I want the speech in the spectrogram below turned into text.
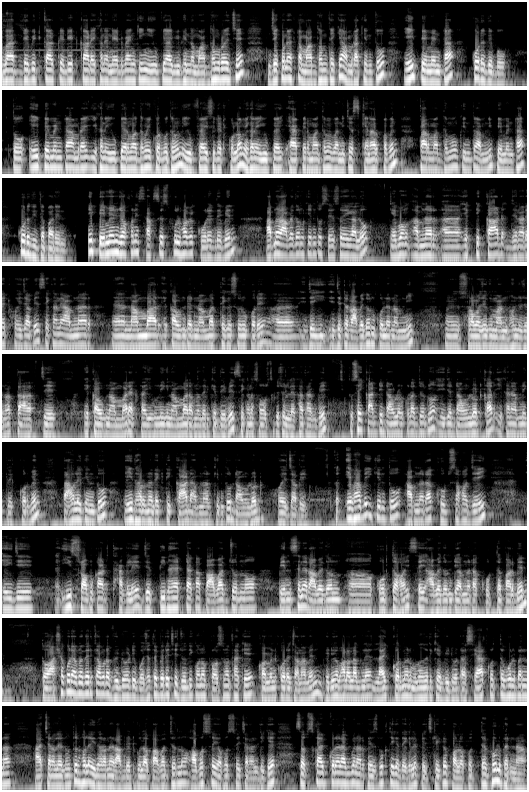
এবার ডেবিট কার্ড ক্রেডিট কার্ড এখানে নেট ব্যাঙ্কিং ইউপিআই বিভিন্ন মাধ্যম রয়েছে। যে কোনো একটা মাধ্যম থেকে আমরা কিন্তু এই পেমেন্টটা করে দেব। তো এই পেমেন্টটা আমরা এখানে ইউপিআইয়ের মাধ্যমেই করব। ধরুন ইউপিআই সিলেক্ট করলাম, এখানে ইউপিআই অ্যাপের মাধ্যমে বা নিচে স্ক্যানার পাবেন, তার মাধ্যমেও কিন্তু আপনি পেমেন্টটা করে দিতে পারেন। এই পেমেন্ট যখনই সাকসেসফুলভাবে করে দেবেন, আপনার আবেদন কিন্তু শেষ হয়ে গেল এবং আপনার একটি কার্ড জেনারেট হয়ে যাবে। সেখানে আপনার নাম্বার, অ্যাকাউন্টের নাম্বার থেকে শুরু করে যে যেটার আবেদন করলেন আপনি শ্রমযোগী মানধন যোজনা, তার যে অ্যাকাউন্ট নাম্বার একটা ইউনিক নাম্বার আপনাদেরকে দেবে, সেখানে সমস্ত কিছু লেখা থাকবে। তো সেই কার্ডটি ডাউনলোড করার জন্য এই যে ডাউনলোড কার্ড এখানে আপনি ক্লিক করবেন, তাহলে কিন্তু এই ধরনের একটি কার্ড আপনার কিন্তু ডাউনলোড হয়ে যাবে। তো এভাবেই কিন্তু আপনারা খুব সহজেই এই যে ই শ্রম কার্ড থাকলে যে তিন হাজার টাকা পাওয়ার জন্য পেনশনের আবেদন করতে হয়, সেই আবেদনটি আপনারা করতে পারবেন। তো আশা করি আপনাদেরকে আমরা ভিডিওটি বোঝাতে পেরেছি। যদি কোনো প্রশ্ন থাকে কমেন্ট করে জানাবেন। ভিডিও ভালো লাগলে লাইক করবেন। বন্ধুদেরকে ভিডিওটা শেয়ার করতে ভুলবেন না। আর চ্যানেলে নতুন হলে এই ধরনের আপডেটগুলো পাওয়ার জন্য অবশ্যই অবশ্যই চ্যানেলটিকে সাবস্ক্রাইব করে রাখবেন। আর ফেসবুক থেকে দেখলে পেজটিকে ফলো করতে ভুলবেন না।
